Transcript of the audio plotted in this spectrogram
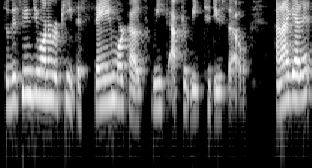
So this means you want to repeat the same workouts week after week to do so. And I get it,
